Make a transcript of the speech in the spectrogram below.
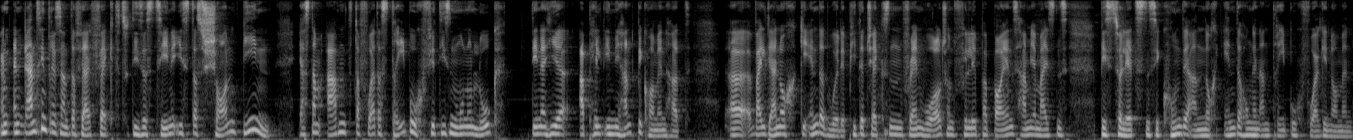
Ein, ein ganz interessanter Fakt zu dieser Szene ist, dass Sean Bean erst am Abend davor das Drehbuch für diesen Monolog, den er hier abhält, in die Hand bekommen hat, äh, weil der noch geändert wurde. Peter Jackson, Fran Walsh und Philippa Boyens haben ja meistens bis zur letzten Sekunde an noch Änderungen am Drehbuch vorgenommen.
